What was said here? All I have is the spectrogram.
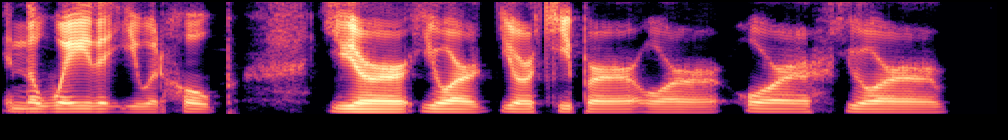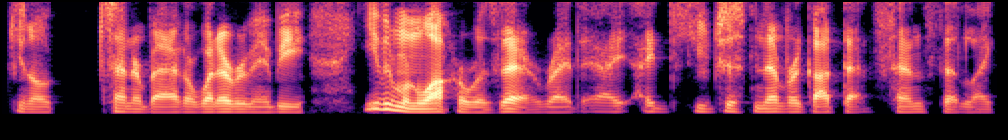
In the way that you would hope your your your keeper or or your you know center back or whatever it may be. Even when Walker was there, right? I, I you just never got that sense that like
